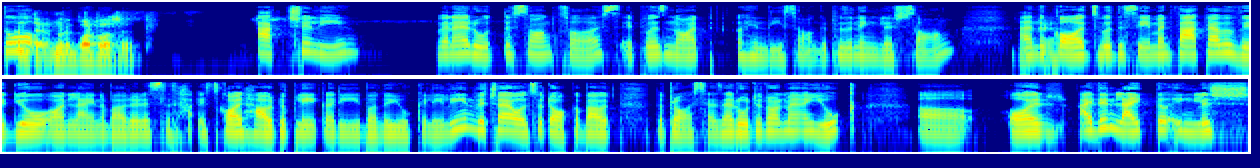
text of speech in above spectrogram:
तो, मतलब what was it actually when I wrote the song first it was not a Hindi song it was an English song and the chords were the same. In fact i have a video online about it. It's, it's called how to play kareeb on the ukulele in which i also talk about the process. I wrote it on my uke uh, or i didn't like the english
